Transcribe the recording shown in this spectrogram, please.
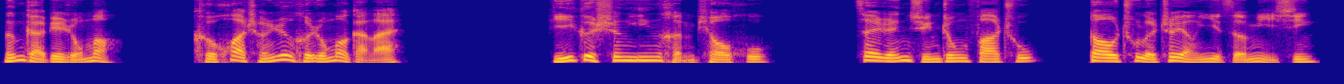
能改变容貌，可化成任何容貌赶来。一个声音很飘忽，在人群中发出，道出了这样一则秘辛。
